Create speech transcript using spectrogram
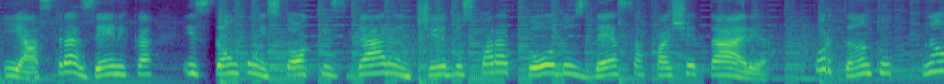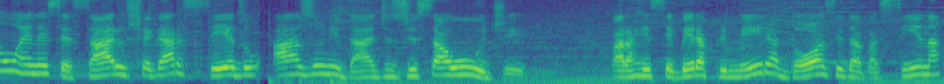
e AstraZeneca estão com estoques garantidos para todos dessa faixa etária. Portanto, não é necessário chegar cedo às unidades de saúde. Para receber a primeira dose da vacina,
